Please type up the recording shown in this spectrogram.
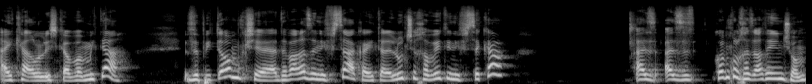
העיקר לא לשכב במיטה. ופתאום כשהדבר הזה נפסק, ההתעללות שחוויתי נפסקה, אז, אז קודם כל חזרתי לנשום,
